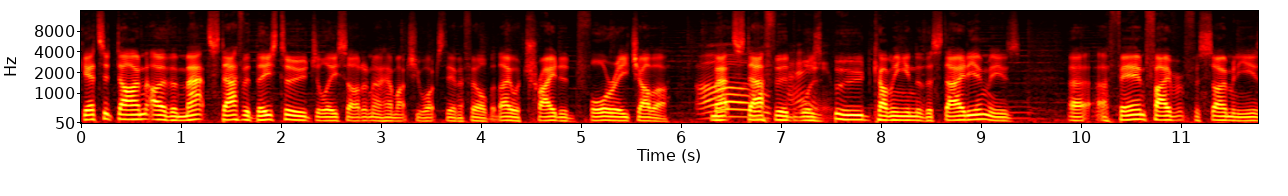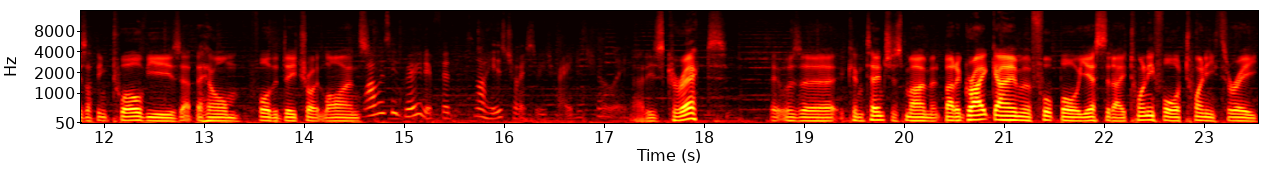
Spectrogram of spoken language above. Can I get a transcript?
gets it done over Matt Stafford. These two, Jelisa, I don't know how much you watch the NFL, but they were traded for each other. Oh, Matt Stafford okay. was booed coming into the stadium. He was mm. A, a fan favourite for so many years, I think 12 years at the helm for the Detroit Lions. Why was he booed if it's not his choice to be traded, surely? That is correct. It was a contentious moment, but a great game of football yesterday, 24 23.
